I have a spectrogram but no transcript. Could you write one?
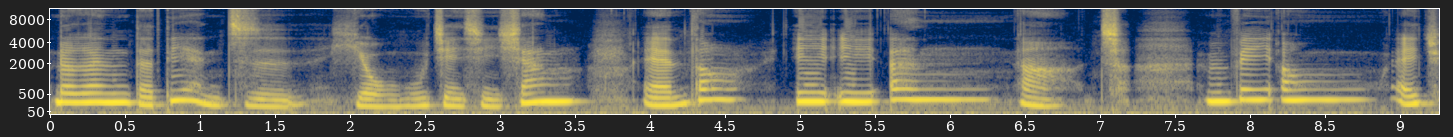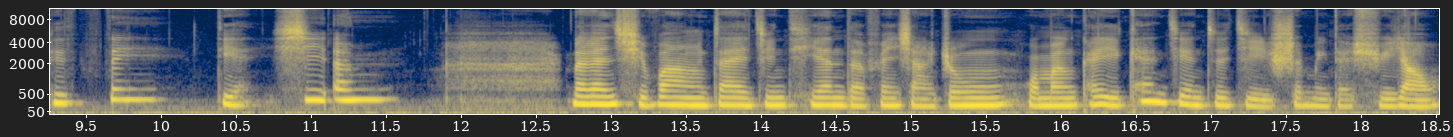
乐恩的电子邮件信箱：l e e n at v o h c 点 c n。那人期望在今天的分享中，我们可以看见自己生命的需要，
